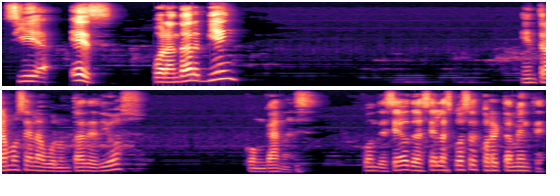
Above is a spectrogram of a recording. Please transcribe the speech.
Si es por andar bien, entramos en la voluntad de Dios con ganas, con deseos de hacer las cosas correctamente.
